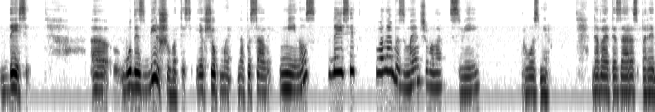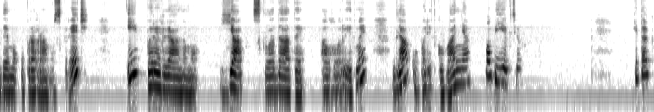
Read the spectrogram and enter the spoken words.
10. Е, буде збільшуватись. Якщо б ми написали мінус 10, вона би зменшувала свій розмір. Давайте зараз перейдемо у програму Scratch і переглянемо, як складати алгоритми для упорядкування об'єктів. І так,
